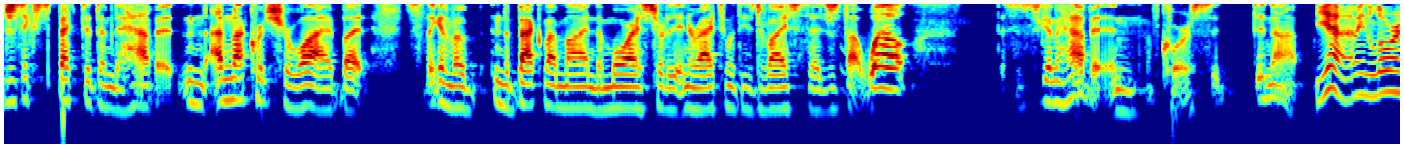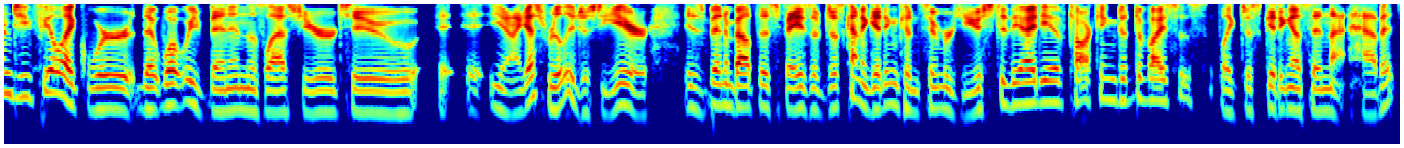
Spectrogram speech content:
just expected them to have it, and I'm not quite sure why. But something in the, in the back of my mind, the more I started interacting with these devices, I just thought, well this is going to have it. And of course, it did not. Yeah. I mean, Lauren, do you feel like we're, that what we've been in this last year or two, it, you know, I guess really just a year, has been about this phase of just kind of getting consumers used to the idea of talking to devices, like just getting us in that habit?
